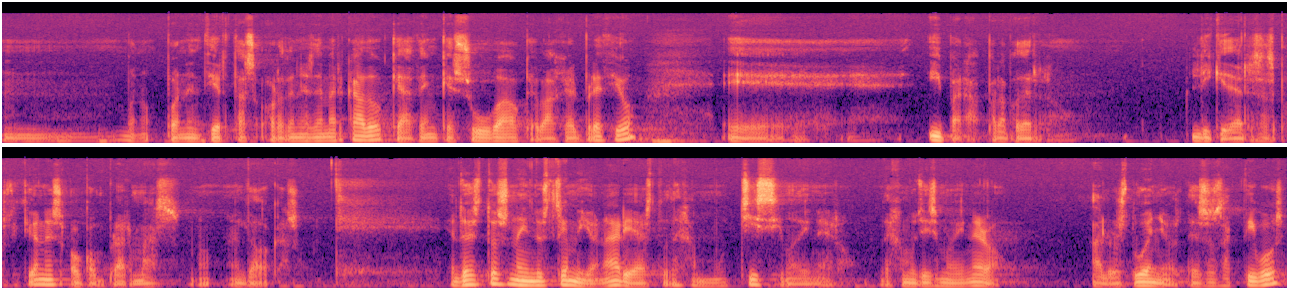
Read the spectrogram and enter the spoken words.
mm, bueno, ponen ciertas órdenes de mercado que hacen que suba o que baje el precio eh, y para, para, poder liquidar esas posiciones o comprar más, ¿no? en el dado caso. Entonces esto es una industria millonaria, esto deja muchísimo dinero, deja muchísimo dinero a los dueños de esos activos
